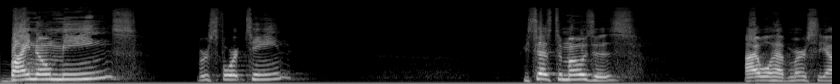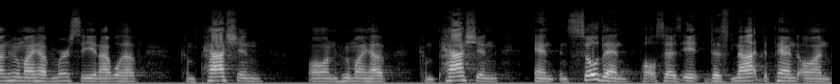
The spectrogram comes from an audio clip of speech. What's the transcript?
By no means. Verse 14. He says to Moses, I will have mercy on whom I have mercy, and I will have compassion on whom I have compassion. And, and so then, Paul says, it does not depend on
